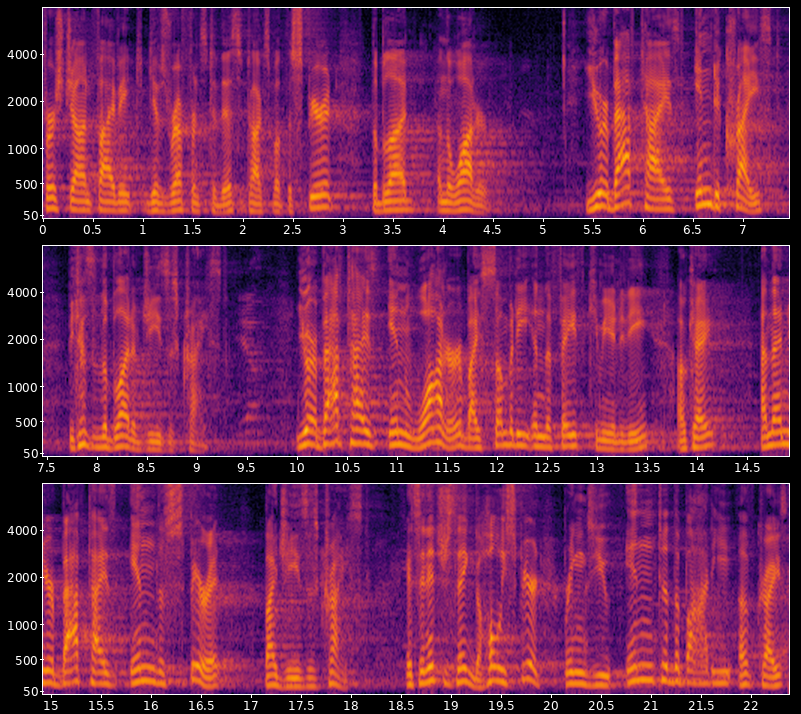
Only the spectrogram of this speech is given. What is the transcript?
1 John 5 8 gives reference to this. It talks about the Spirit, the blood, and the water. You are baptized into Christ because of the blood of Jesus Christ. You are baptized in water by somebody in the faith community, okay? And then you're baptized in the Spirit by Jesus Christ. It's an interesting thing. The Holy Spirit brings you into the body of Christ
